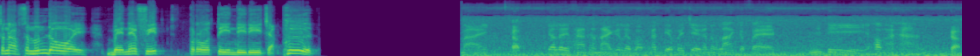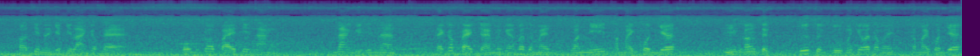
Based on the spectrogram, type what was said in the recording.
สนับสนุนโดย Benefit โปรตีนดีๆ จากพืช หมายครับก็เลยทางทนายก็เลยบอกงั้นเดี๋ยวไปเจอกันตรงร้านกาแฟอืมที่ห้องอาหารครับ เพราะที่นั่นจะมีร้านกาแฟ ผมก็ไปที่นั่งนั่งอยู่ที่นั่น แต่ก็แปลกใจเหมือนกันว่าทำไมวันนี้ทำไมคนเยอะอืมเขารู้สึกรู้สึกดูเหมือนกันว่าทำไมทำไมคนเยอะ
